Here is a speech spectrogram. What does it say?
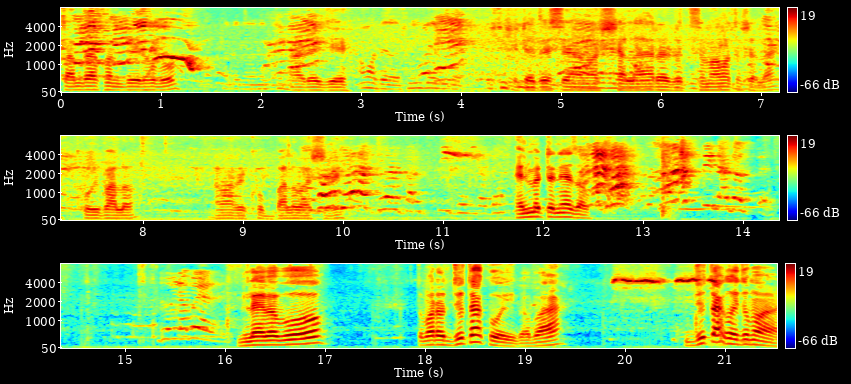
তো আমরা এখন বের হব। আর এই যে এটা হচ্ছে আমার শালা আর হচ্ছে মামাতো শালা। খুবই ভালো। আমার খুব ভালোবাসে। হেলমেটটা নিয়ে যাও। নিলয় বাবু। তোমার জুতা কই, বাবা? জুতা কই তোমার?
